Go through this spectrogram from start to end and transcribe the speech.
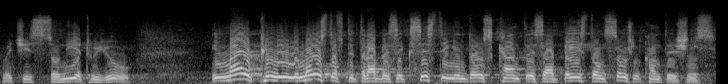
which is so near to you. In my opinion, most of the troubles existing in those countries are based on social conditions.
